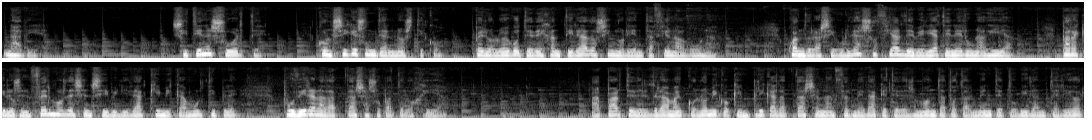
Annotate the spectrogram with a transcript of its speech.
Nadie. Si tienes suerte, consigues un diagnóstico, pero luego te dejan tirado sin orientación alguna, cuando la seguridad social debería tener una guía para que los enfermos de sensibilidad química múltiple pudieran adaptarse a su patología. Aparte del drama económico que implica adaptarse a una enfermedad que te desmonta totalmente tu vida anterior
